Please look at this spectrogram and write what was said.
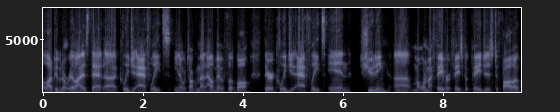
A lot of people don't realize that uh, collegiate athletes, you know, we're talking about Alabama football. There are collegiate athletes in shooting. Uh, my, one of my favorite Facebook pages to follow,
